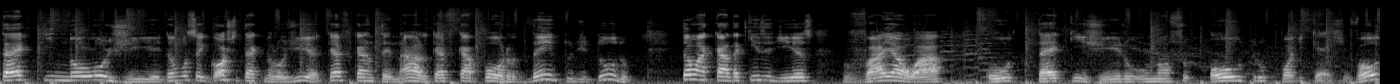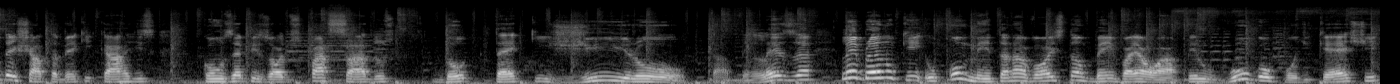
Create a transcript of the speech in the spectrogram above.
tecnologia. Então você gosta de tecnologia, quer ficar antenado, quer ficar por dentro de tudo? Então a cada 15 dias vai ao ar o Tec Giro, o nosso outro podcast. Vou deixar também aqui cards com os episódios passados do Tec Giro, tá beleza? Lembrando que o Comenta na Voz também vai ao ar pelo Google Podcast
